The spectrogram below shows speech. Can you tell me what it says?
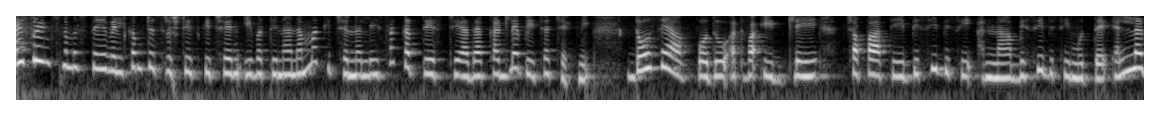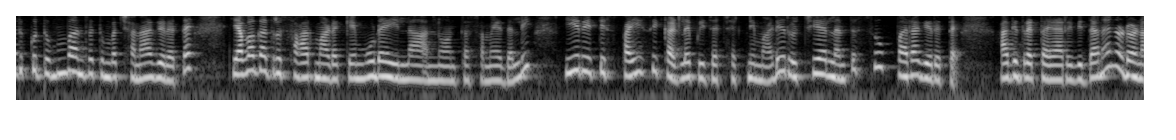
ಹಾಯ್ ಫ್ರೆಂಡ್ಸ್ ನಮಸ್ತೆ. ವೆಲ್ಕಮ್ ಟು ಸೃಷ್ಟಿಸ್ ಕಿಚನ್ ಇವತ್ತಿನ ನಮ್ಮ ಕಿಚನ್ನಲ್ಲಿ ಸಖತ್ ಟೇಸ್ಟಿಯಾದ ಕಡಲೆ ಬೀಜ ಚಟ್ನಿ. ದೋಸೆ ಆಗ್ಬೋದು ಅಥವಾ ಇಡ್ಲಿ, ಚಪಾತಿ, ಬಿಸಿ ಬಿಸಿ ಅನ್ನ, ಬಿಸಿ ಬಿಸಿ ಮುದ್ದೆ ಎಲ್ಲದಕ್ಕೂ ತುಂಬ ಅಂದರೆ ತುಂಬ ಚೆನ್ನಾಗಿರುತ್ತೆ. ಯಾವಾಗಾದರೂ ಸಾರು ಮಾಡೋಕ್ಕೆ ಮೂಡೆ ಇಲ್ಲ ಅನ್ನೋವಂಥ ಸಮಯದಲ್ಲಿ ಈ ರೀತಿ ಸ್ಪೈಸಿ ಕಡಲೆ ಬೀಜ ಚಟ್ನಿ ಮಾಡಿ ರುಚಿಯಲ್ಲಂತೂ ಸೂಪರಾಗಿರುತ್ತೆ ಹಾಗಿದ್ರೆ ತಯಾರಿ ವಿಧಾನ ನೋಡೋಣ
